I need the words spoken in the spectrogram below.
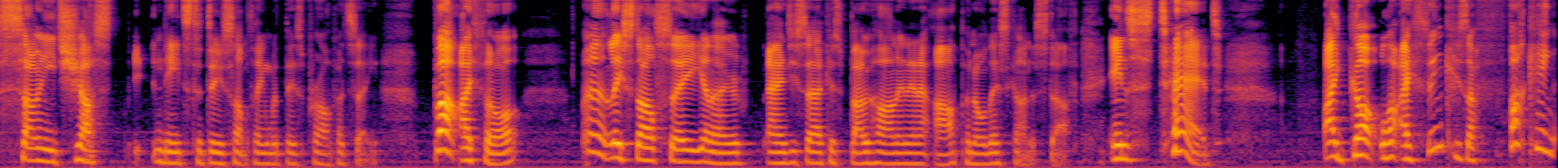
Sony just needs to do something with this property. But I thought, well, at least I'll see, you know, Andy Serkis bohanning it up and all this kind of stuff. Instead, I got what I think is a fucking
